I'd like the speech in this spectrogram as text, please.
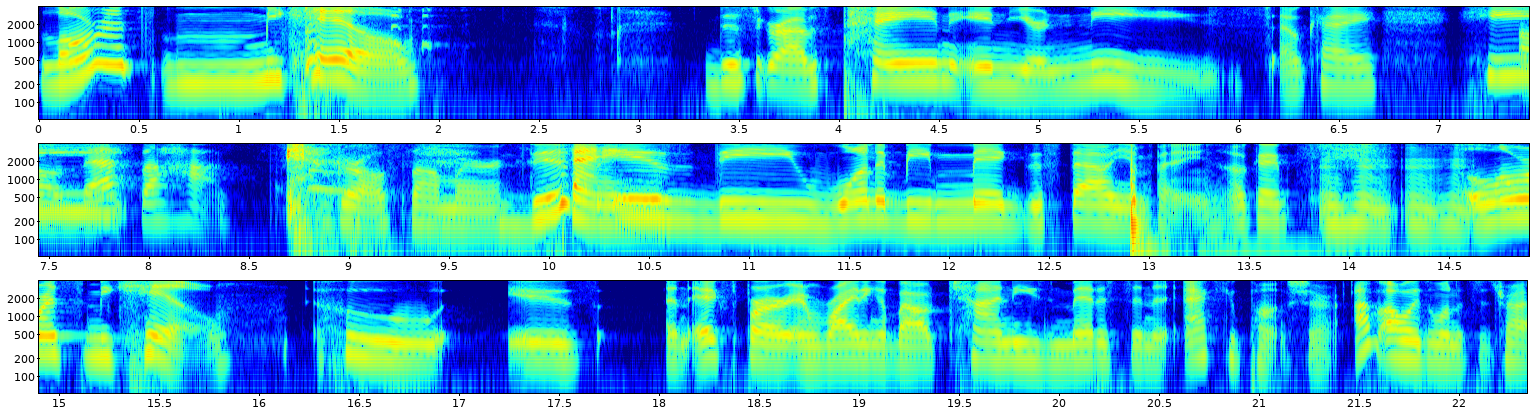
Lawrence Mikhail describes pain in your knees. Okay, he. Oh, that's the hot girl summer. This pain. is the wannabe Meg the Stallion pain. Okay, Mm-hmm, Lawrence Mikhail, who is an expert in writing about Chinese medicine and acupuncture. I've always wanted to try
